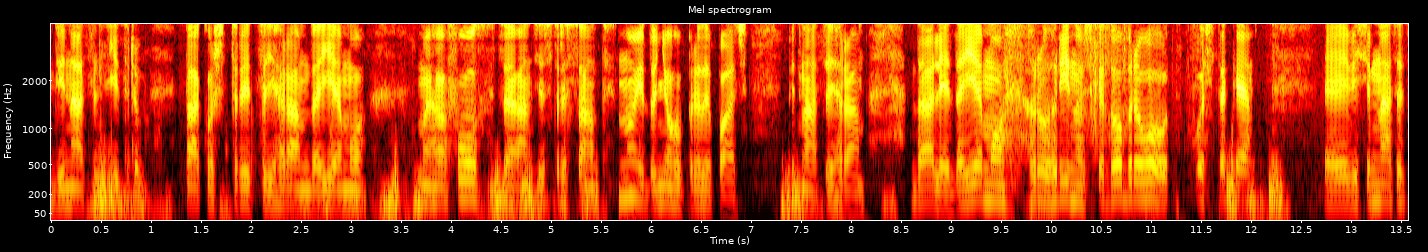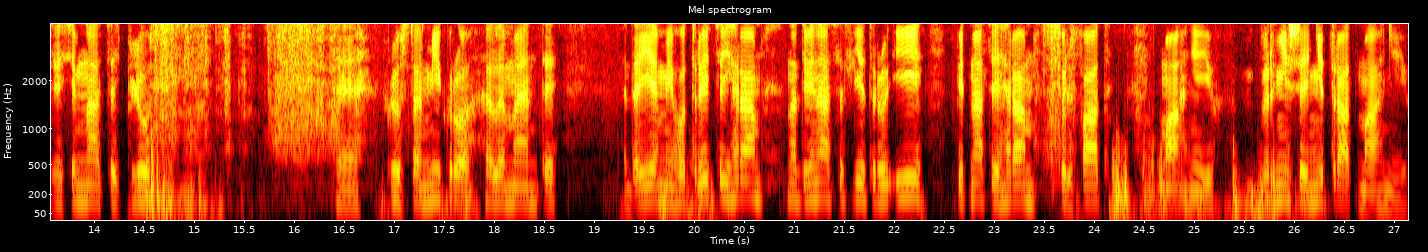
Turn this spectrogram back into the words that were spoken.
12 літрів. Також 30 грам даємо Мегафол, це антистресант. Ну і до нього прилипач 15 грам. Далі даємо грогріновське добриво, ось таке. 18-18 плюс, е, плюс там мікроелементи. Даємо його 30 грам на 12 літрів і 15 грам сульфат магнію, верніше нітрат магнію.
